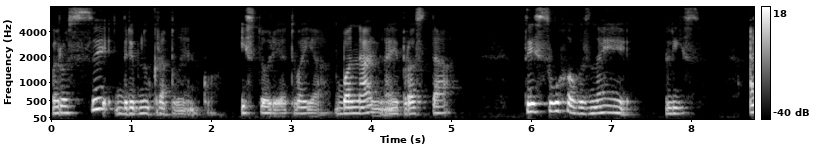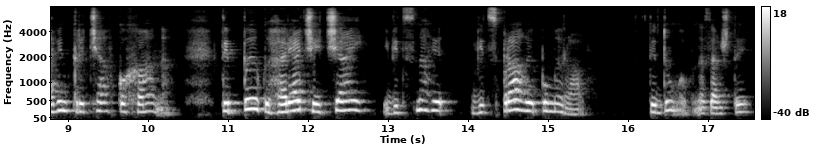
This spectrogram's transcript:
роси дрібну краплинку. Історія твоя банальна і проста. Ти слухав з неї ліс, а він кричав кохана, ти пив гарячий чай і від снаги, від спраги помирав. Ти думав назавжди,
